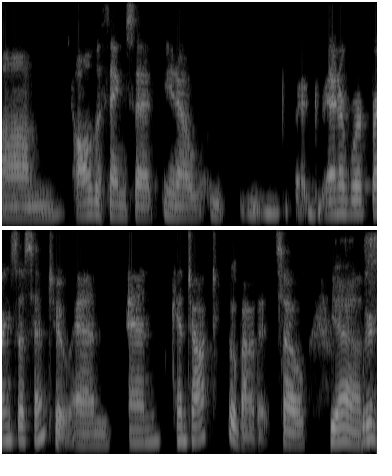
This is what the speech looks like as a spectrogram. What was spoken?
um, all the things that you know inner work brings us into and and can talk to you about it. So yeah we're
